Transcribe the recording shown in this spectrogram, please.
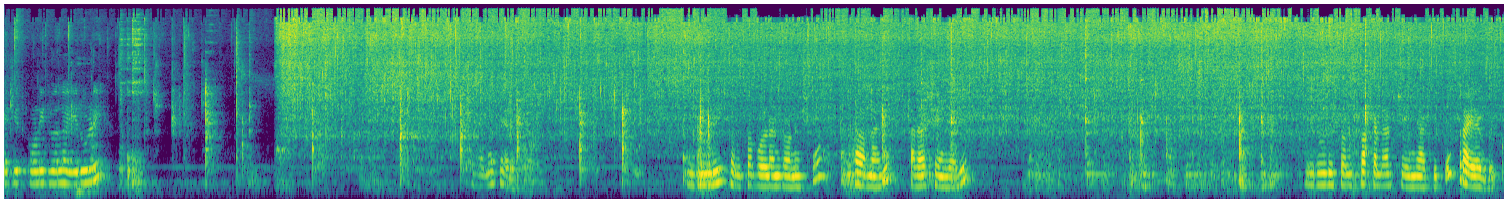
ಹೆಚ್ಚಿಟ್ಕೊಂಡಿದ್ವಲ್ಲ ಈರುಳ್ಳಿ. ಎಲ್ಲ ಸೇರಿಸ್ತಾರೆ ಈರುಳ್ಳಿ ಸ್ವಲ್ಪ ಗೋಲ್ಡನ್ ಬ್ರೌನಿಶ್ಗೆ ಟರ್ನ್ ಆಗಿ ಕಲರ್ ಚೇಂಜ್ ಆಗಿ. ಈರುಳ್ಳಿ ಸ್ವಲ್ಪ ಕಲರ್ ಚೇಂಜ್ ಆಗಿಬಿಟ್ಟು ಫ್ರೈ ಆಗಬೇಕು.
